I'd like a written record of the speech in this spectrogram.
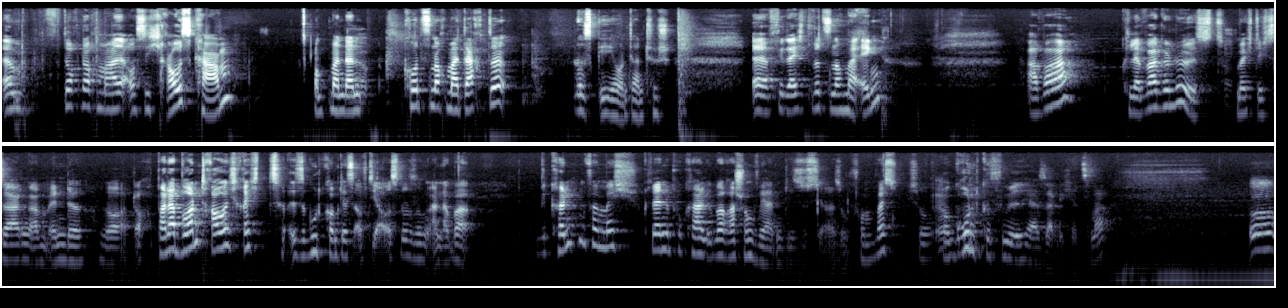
ähm, doch nochmal aus sich rauskam und man dann kurz nochmal dachte, los, geh hier unter den Tisch. Äh, vielleicht wird es nochmal eng, aber clever gelöst, möchte ich sagen am Ende. Ja, doch. Paderborn traue ich recht, also gut, kommt jetzt auf die Auslosung an, aber wir könnten für mich kleine Pokalüberraschung werden dieses Jahr. Also vom, weiß nicht, so vom Grundgefühl her, sage ich jetzt mal. Äh,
